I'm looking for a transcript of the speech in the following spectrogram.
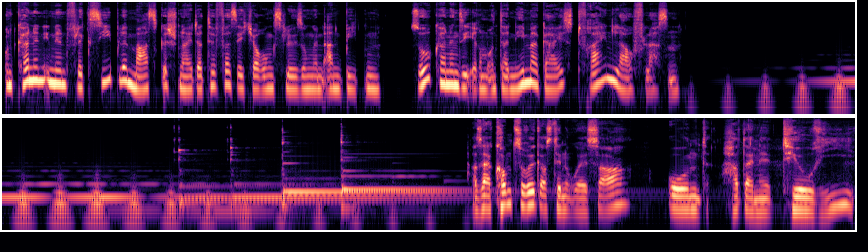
und können ihnen flexible, maßgeschneiderte Versicherungslösungen anbieten. So können sie ihrem Unternehmergeist freien Lauf lassen. Also er kommt zurück aus den USA und hat eine Theorie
